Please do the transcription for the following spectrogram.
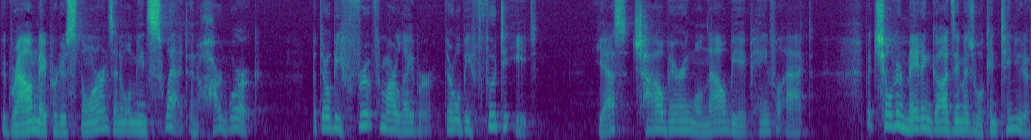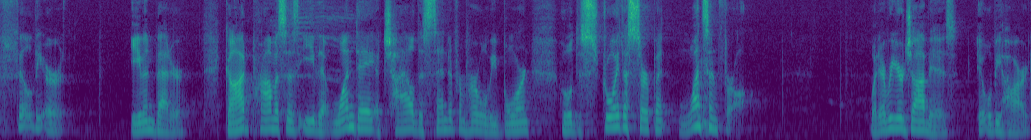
The ground may produce thorns, and it will mean sweat and hard work. But there will be fruit from our labor. There will be food to eat. Yes, childbearing will now be a painful act, but children made in God's image will continue to fill the earth. Even better, God promises Eve that one day a child descended from her will be born who will destroy the serpent once and for all. Whatever your job is, it will be hard,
